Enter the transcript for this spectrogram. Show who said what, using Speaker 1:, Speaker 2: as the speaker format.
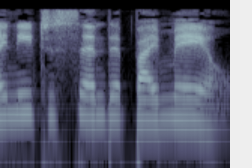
Speaker 1: I need to send it by mail.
